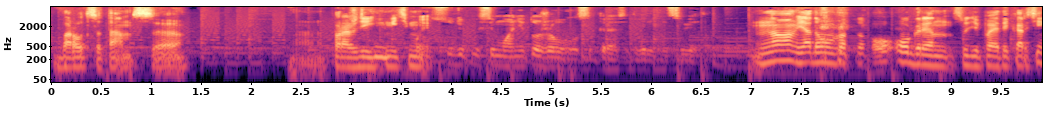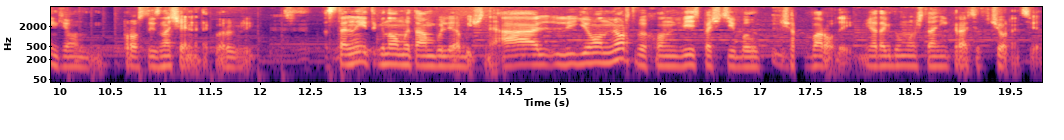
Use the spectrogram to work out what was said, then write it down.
бороться там с э, порождениями тьмы. Судя по всему, они тоже волосы красят в рыжий цвет. Но я думаю, просто Огрен, судя по этой картинке, он просто изначально такой рыжий. Остальные гномы там были обычные. А Легион мертвых, он весь почти был чернобородый. Я так думаю, что они красят в черный цвет.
